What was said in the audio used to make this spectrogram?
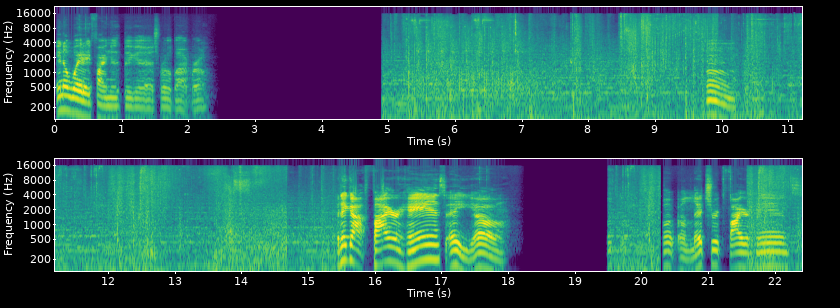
Ain't no way they fighting this big ass robot, bro. They got fire hands. Hey yo. What the fuck? Electric fire hands.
